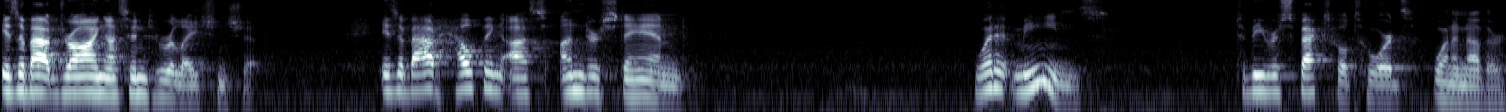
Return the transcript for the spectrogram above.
is about drawing us into relationship, is about helping us understand what it means to be respectful towards one another.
